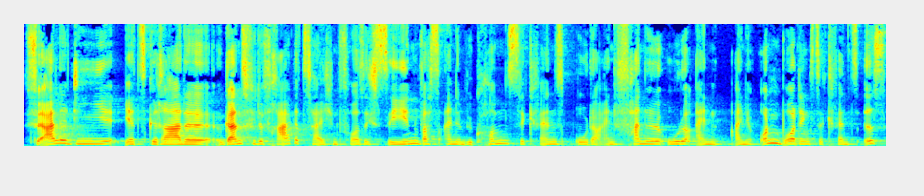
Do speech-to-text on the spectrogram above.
Für alle, die jetzt gerade ganz viele Fragezeichen vor sich sehen, was eine Willkommenssequenz oder ein Funnel oder ein, eine Onboarding-Sequenz ist,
